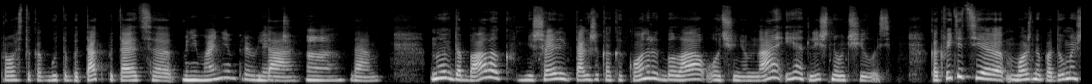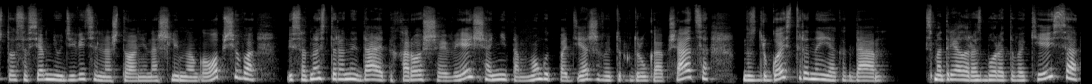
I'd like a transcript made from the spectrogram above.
просто как будто бы так пытается... Внимание привлечь? Да, а. да. Ну и вдобавок, Мишель, так же как и Конрад, была очень умна и отлично училась. Как видите, можно подумать, что совсем неудивительно, что они нашли много общего. И с одной стороны, да, это хорошая вещь, они там могут поддерживать друг друга, общаться. Но с другой стороны, я когда смотрела разбор этого кейса,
